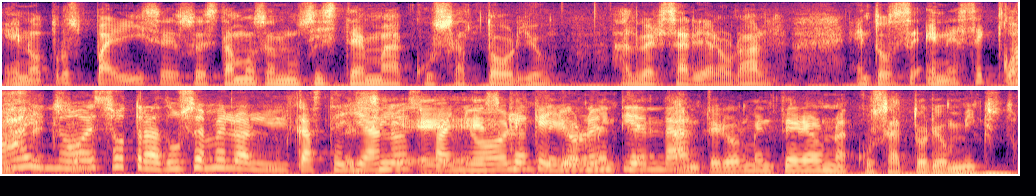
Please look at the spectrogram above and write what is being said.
en otros países estamos en un sistema acusatorio adversarial oral. Entonces, en ese contexto... Ay, no, eso tradúcemelo al castellano, Sí, eh, español, es que, yo lo anteriormente- entienda. Anteriormente era un acusatorio mixto,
